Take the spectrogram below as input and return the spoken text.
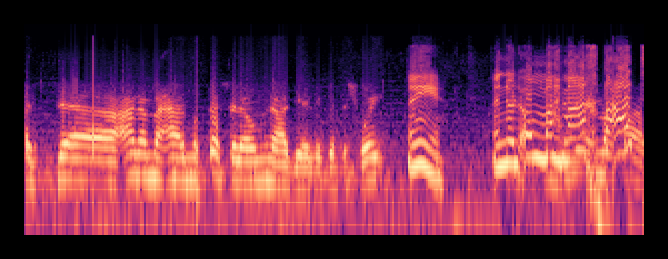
بس آه، أنا مع المتصلة ام نادية اللي قبل شوي. إيه إنه الأم مهما أخطأت.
